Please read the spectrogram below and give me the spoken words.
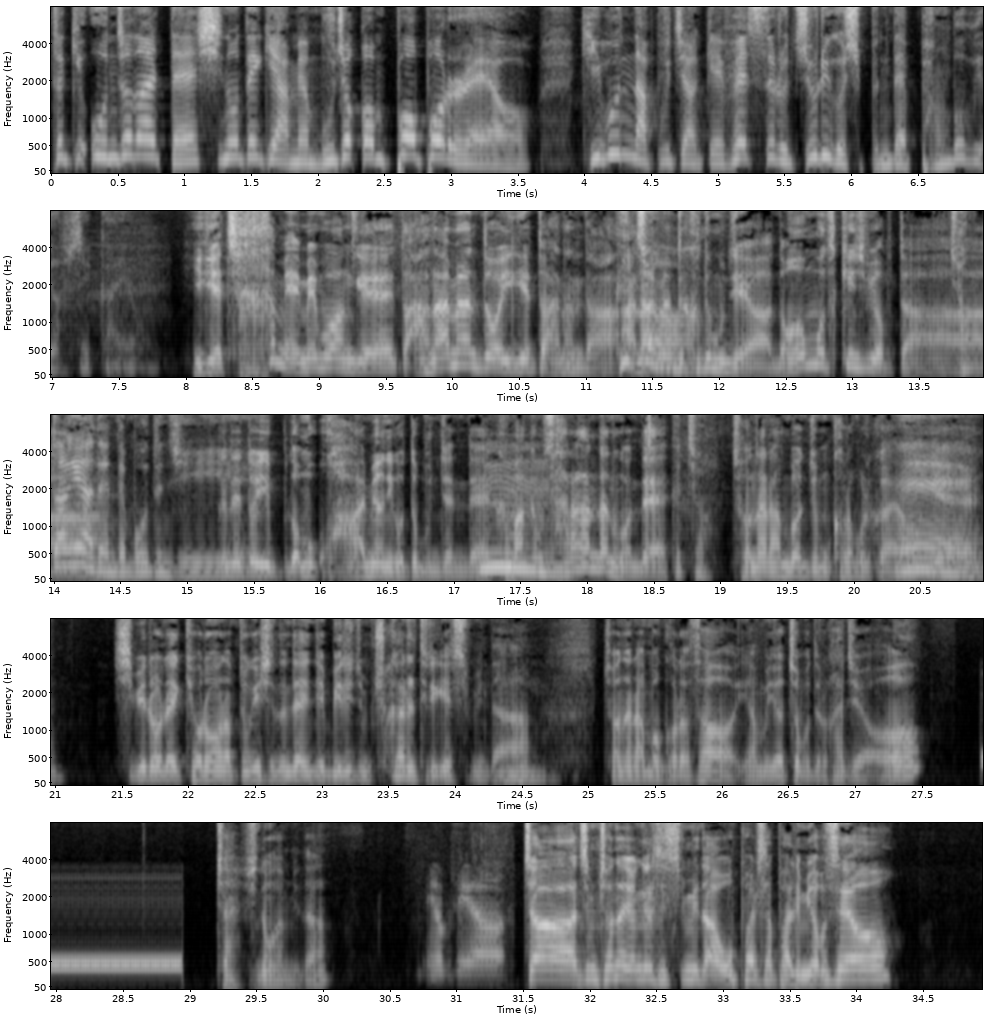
특히 운전할 때 신호대기 하면 무조건 뽀뽀를 해요. 기분 나쁘지 않게 횟수를 줄이고 싶은데 방법이 없을까요? 이게 참 애매모호한 게 또 안 하면 또 이게 또 안 한다. 안 그쵸. 하면 또 그도 문제야. 너무 스킨십이 없다. 적당해야 되는데 뭐든지. 근데 또 이- 너무 과하면 이것도 문제인데 그만큼 사랑한다는 건데 음. 그쵸. 전화를 한번 좀 걸어볼까요? 네. 예. 11월에 결혼 앞두고 계시는데 이제 미리 좀 축하를 드리겠습니다. 음. 전화를 한번 걸어서 한번 여쭤보도록 하죠. 자, 신호 갑니다. 네, 여보세요. 자, 지금 전화 연결됐습니다. 5848님 여보세요?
